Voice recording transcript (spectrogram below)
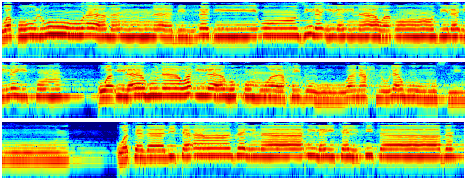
وقولوا آمنا بالذي أنزل إلينا وأنزل إليكم وإلهنا وإلهكم واحد ونحن له مسلمون وكذلك أنزلنا إليك الكتاب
